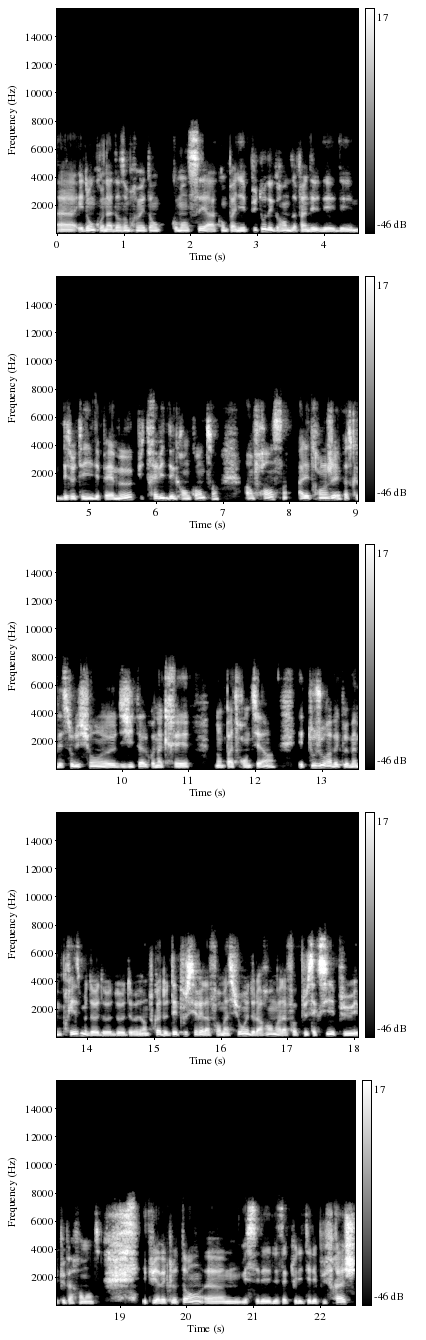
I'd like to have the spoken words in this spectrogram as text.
Euh, et donc on a dans un premier temps commencé à accompagner plutôt des grandes, enfin des, des, des, des ETI, des PME, puis très vite des grands comptes en France, à l'étranger, parce que les solutions euh, digitales qu'on a créées n'ont pas de frontières, et toujours avec le même prisme de, de, de, de, en tout cas, de dépoussiérer la formation et de la rendre à la fois plus sexy et plus et plus performante. Et puis avec le temps, euh, et c'est les, les, actualités les plus fraîches,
